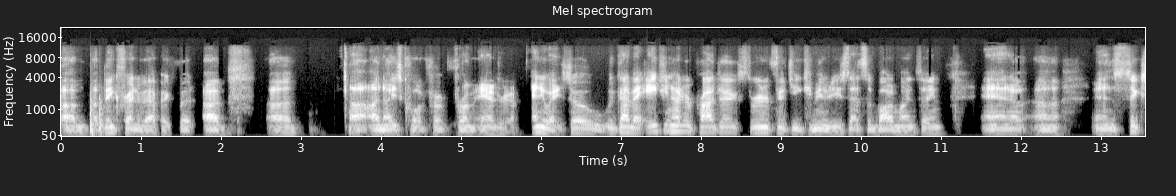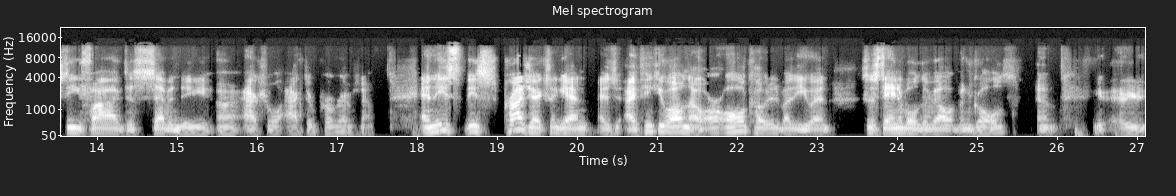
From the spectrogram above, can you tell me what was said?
Um, a big friend of EPIC, but uh, uh, uh, a nice quote for, from Andrea. Anyway, so we've got about 1,800 projects, 350 communities. That's the bottom line thing. And uh, uh, and 65 to 70 uh, actual active programs now. And these, these projects, again, as I think you all know, are all coded by the UN Sustainable Development Goals. Um, you,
